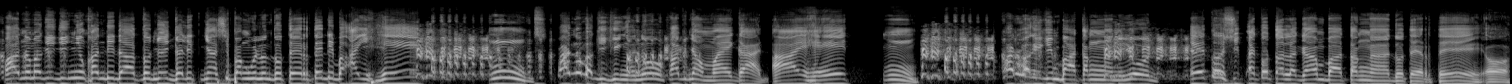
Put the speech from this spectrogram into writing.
Paano magiging yung kandidato nyo? Eh, galit niya si Pangulong Duterte, di ba? I hate! Mm. Paano magiging ano? Sabi niya, oh my God, I hate. Mm. Paano magiging batang ano yun? Ito, si- ito talaga ang batang ah, Duterte. Oh.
